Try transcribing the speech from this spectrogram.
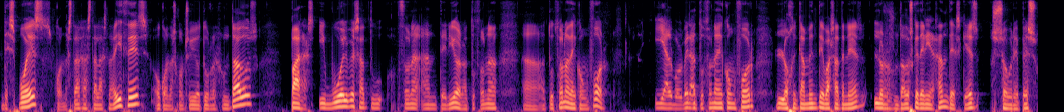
Después, cuando estás hasta las narices o cuando has conseguido tus resultados, paras y vuelves a tu zona anterior, a tu zona, a tu zona de confort. Y al volver a tu zona de confort, lógicamente vas a tener los resultados que tenías antes, que es sobrepeso.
